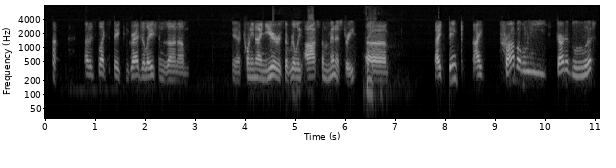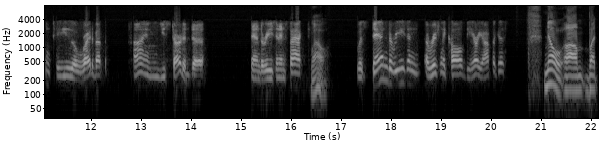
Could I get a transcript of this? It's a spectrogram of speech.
I'd just like to say congratulations on um, you know, 29 years of really awesome ministry. Uh, I think I probably started listening to you right about the time you started uh, Stand to Reason. In fact, wow, was Stand the Reason originally called the Areopagus? No, um, but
